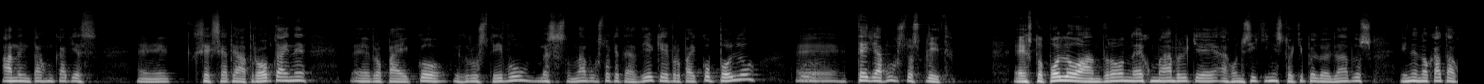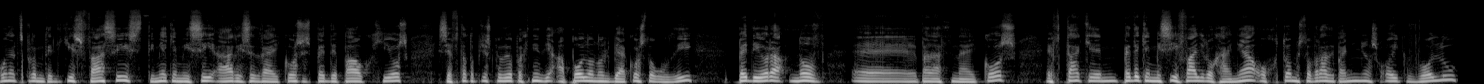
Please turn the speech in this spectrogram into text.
αν δεν υπάρχουν κάποιες, ε, κάποια πρόοπτα, είναι Ευρωπαϊκό υγρού στίβου μέσα στον Αύγουστο και τα δύο και Ευρωπαϊκό Πόλο ε, τέλη Αυγούστου στο Split. Ε, στο πόλο ανδρών έχουμε αύριο και αγωνιστική κίνηση στο κύπελο Ελλάδος. Είναι νοκάτω αγώνα της προμηθευτικής φάσης. Στη 1 και μισή Άρης Εδραϊκό, στις 5 Πάοκ Χίος. Σε 7 το πιο σπουδαίο παιχνίδι Απόλων Ολυμπιακός στο Γουδί. 5 η ώρα Νοβ ε, Παναθηναϊκός, 7 και 5 και μισή Φάλι Ροχανιά, 8 το βράδυ Πανίνιος Όικ Βόλου,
